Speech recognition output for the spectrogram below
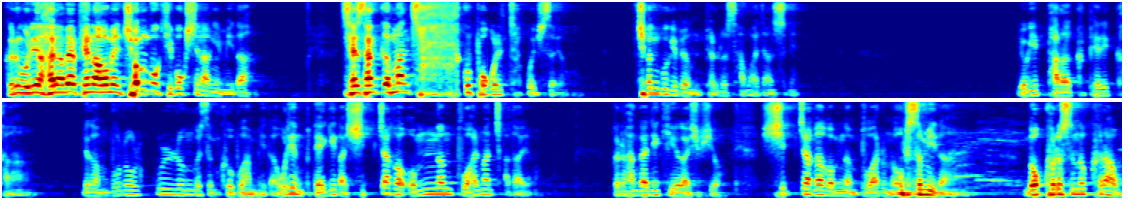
그럼 우리는 하나님 앞에 나오면 전부 기복신앙입니다. 세상 것만 자꾸 복을 찾고 있어요. 천국의 변 별로 사모하지 않습니다. 여기 바라크페리카 내가 물을 끓는 것은 거부합니다. 우리는 대개가 십자가 없는 부활만 찾아요. 그럼 한 가지 기억하십시오. 십자가가 없는 부활은 없습니다. No cross no crown.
